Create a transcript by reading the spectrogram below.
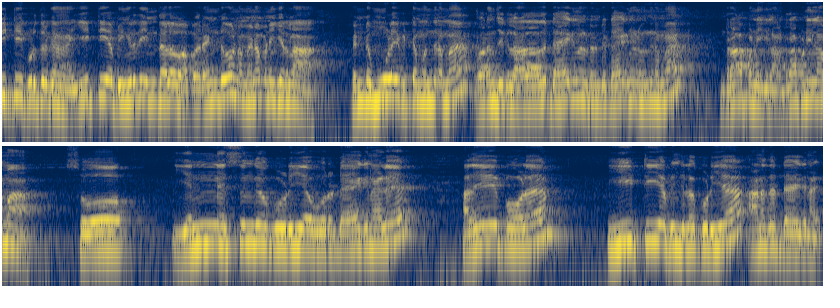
இடி கொடுத்துருக்காங்க. இடி அப்படிங்கிறது இந்த அளவு. அப்போ ரெண்டும் நம்ம என்ன பண்ணிக்கிறலாம்? ரெண்டு மூளை விட்டம் வந்து நம்ம வரைஞ்சிக்கலாம். அதாவது டயகனல் ரெண்டு டயகனல் வந்து நம்ம ட்ரா பண்ணிக்கலாம். ட்ரா பண்ணிடலாமா? ஸோ என்எஸ்ங்கக்கூடிய ஒரு டயகனலு அதே போல் இடி அப்படின்னு சொல்லக்கூடிய அனதர் டயகனல்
